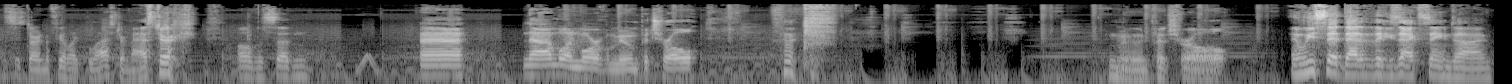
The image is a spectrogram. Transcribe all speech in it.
This is starting to feel like Blaster Master all of a sudden. Uh, nah, I'm one more of a moon patrol. Moon Patrol. And we said that at the exact same time.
